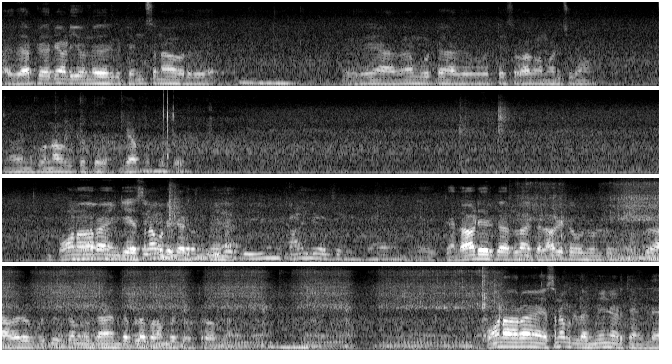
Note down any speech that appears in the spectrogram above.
அது வேறு வேறையும் அடிக்க வேண்டியதாக இருக்குது டென்ஷனாக வருது. அதெல்லாம் போட்டு அது விட்டு செவ்வாய்க்கிழமை அடிச்சுக்குவோம். அதான் இன்னைக்கு ஒரு நாள் விட்டுட்டு கேப் விட்டுட்டு. போன வாரம் இங்கே எசனாப்பட்டியில் எடுத்து மீன் இப்ப கிளாடி இருக்காருல கிளாடிட்ட சொல்லிட்டு அவரை பிடிச்சி விட்டோம் தான் இந்த பிள்ளை குழம்பு வச்சு விட்டுருவாங்க போன வாரம் எசனாப்பட்டியில் மீன் எடுத்தேன்ல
